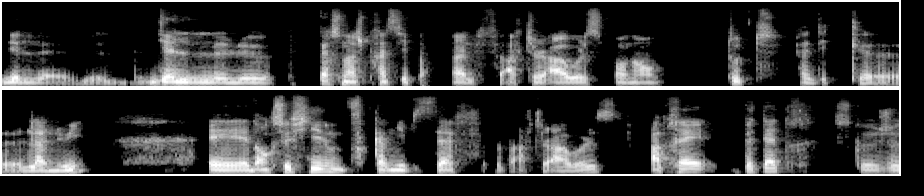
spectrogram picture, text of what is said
ديال le personnage principal After Hours pendant toute la nuit. Et donc ce film, After Hours. Après, peut-être ce que je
